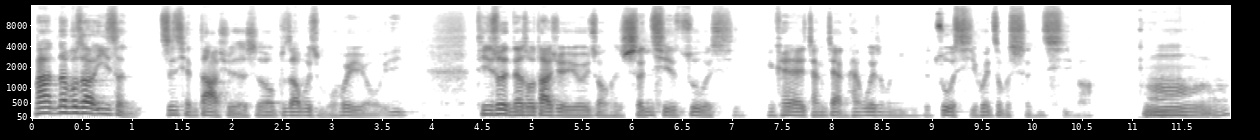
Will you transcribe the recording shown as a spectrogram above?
那那不知道医生之前大学的时候，不知道为什么会有一，听说你那时候大学有一种很神奇的作息，你可以来讲讲看，为什么你的作息会这么神奇吗？嗯，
